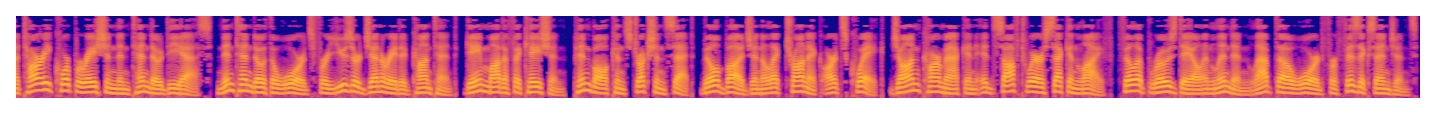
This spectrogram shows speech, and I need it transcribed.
Atari Corporation Nintendo DS, Nintendo Awards for user-generated content, game modification, pinball construction set, Bill Budge and Electronic Arts Quake, John Carmack and id Software Second Life, Philip Rosedale and Linden Lab The Award for Physics Engines,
